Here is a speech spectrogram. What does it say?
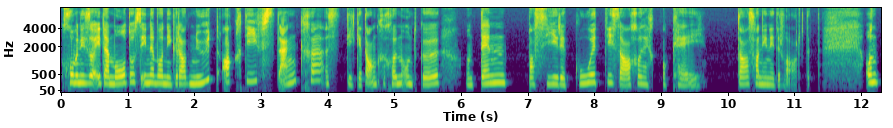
komme ich so in den Modus rein, wo ich gerade nichts Aktives denke. Es, die Gedanken kommen und gehen. Und dann passieren gute Sachen und ich, okay, das habe ich nicht erwartet. Und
